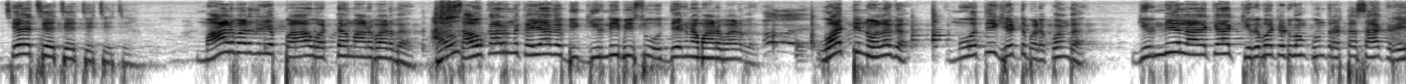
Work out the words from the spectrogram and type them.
ಛೇ ಛೇ ಛೇ ಛೇ ಛೇ ಚೇ ಮಾಡಬಾರ್ದ್ರಿ ಅಪ್ಪ ಒಟ್ಟ ಮಾಡಬಾರ್ದ. ಸಾವುಕಾರನ ಕೈಯಾಗ ಬಿ ಗಿರ್ನಿ ಬೀಸು ಉದ್ಯೋಗನ ಮಾಡಬಾರ್ದ. ಒಟ್ಟಿನೊಳಗ ಮೋತಿಗೆ ಹಿಟ್ಟು ಬಡ್ಕೊಂಡ ಗಿರ್ನಿ ಲಾಳಕ ಕಿರುಬಟ್ ಇಟ್ಕೊಂಡ್ ಕುಂತ್ರ ಅಷ್ಟ ಸಾಕ್ರಿ.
